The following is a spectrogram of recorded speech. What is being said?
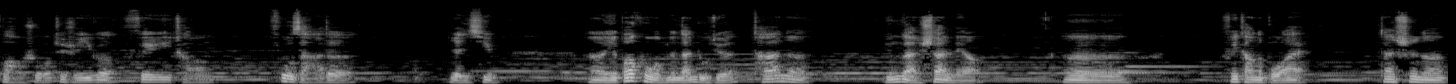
不好说。这是一个非常复杂的人性，呃，也包括我们的男主角，他呢勇敢善良，嗯，非常的博爱，但是呢，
